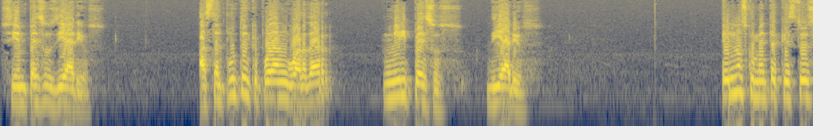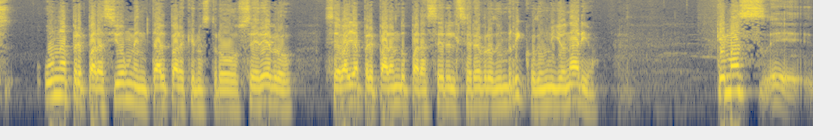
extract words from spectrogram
100 pesos diarios, hasta el punto en que puedan guardar 1000 pesos diarios. Él nos comenta que esto es una preparación mental para que nuestro cerebro se vaya preparando para ser el cerebro de un rico, de un millonario. ¿Qué más eh,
